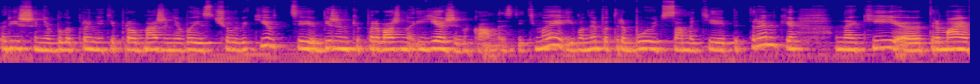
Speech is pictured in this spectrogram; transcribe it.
рішення були прийняті про обмеження виїзд чоловіків. Ці біженки переважно і є жінками з дітьми, і вони потребують саме тієї підтримки, на якій е, тримає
